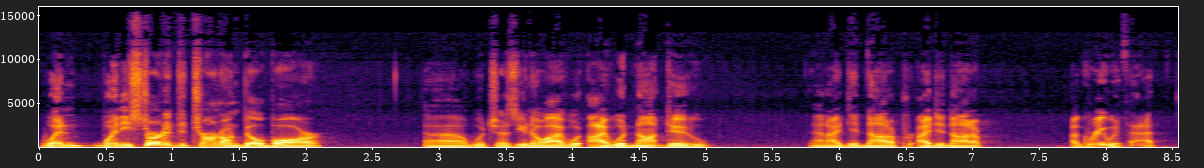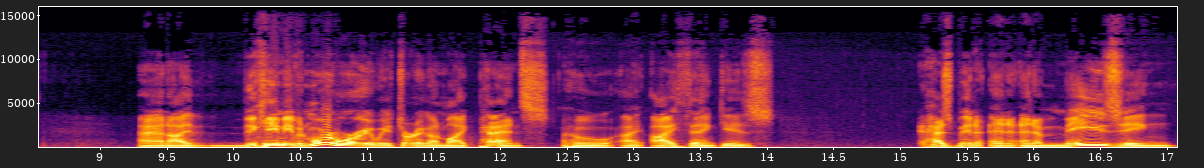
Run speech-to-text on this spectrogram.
when when he started to turn on Bill Barr, uh, which, as you know, I would I would not do, and I did not I did not agree with that. And I became even more worried when he turning on Mike Pence, who I, I think is has been an, an amazing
